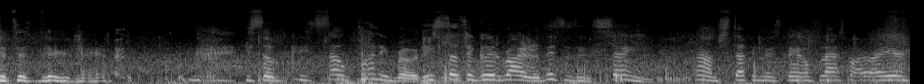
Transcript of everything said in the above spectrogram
Look at this dude, man. He's so he's so funny, bro. He's such a good rider. This is insane. Now I'm stuck in this damn flat spot right here.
